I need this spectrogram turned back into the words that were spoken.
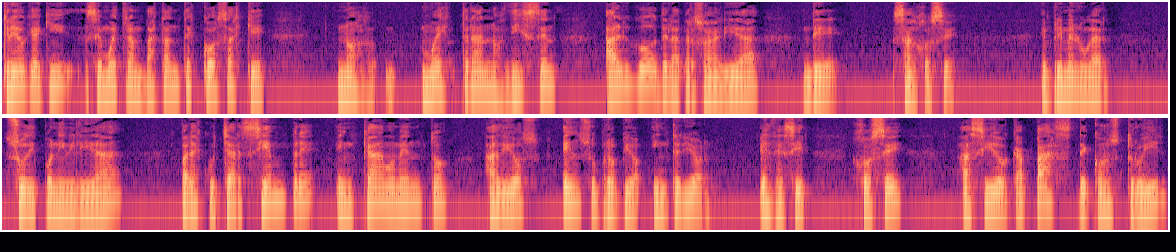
Creo que aquí se muestran bastantes cosas que nos muestran, nos dicen algo de la personalidad de San José. En primer lugar, su disponibilidad para escuchar siempre, en cada momento, a Dios en su propio interior. Es decir, José ha sido capaz de construir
